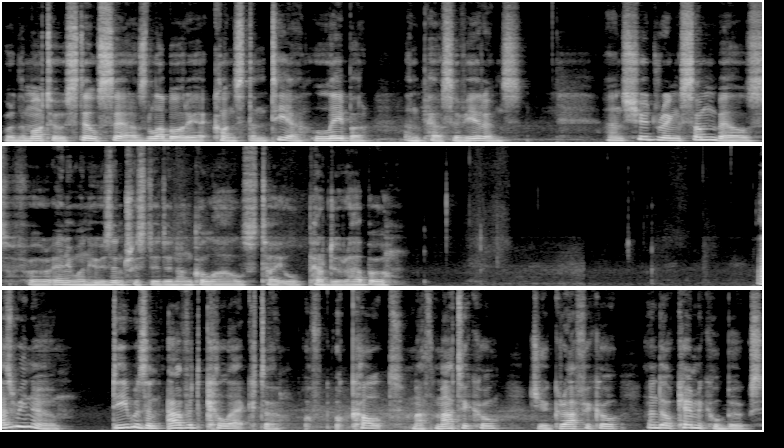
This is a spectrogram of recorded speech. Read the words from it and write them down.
where the motto still serves Laboria Constantia, labour and perseverance, and should ring some bells for anyone who is interested in Uncle Al's title Perdurabo. As we know, Dee was an avid collector of occult, mathematical, geographical, and alchemical books,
